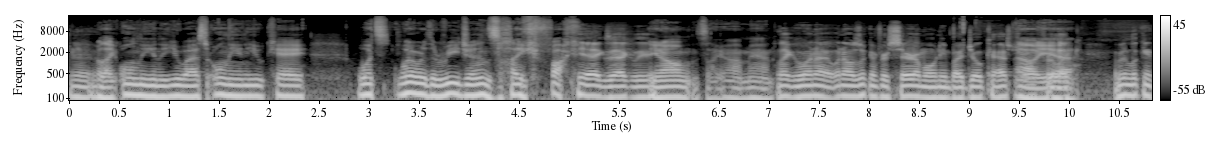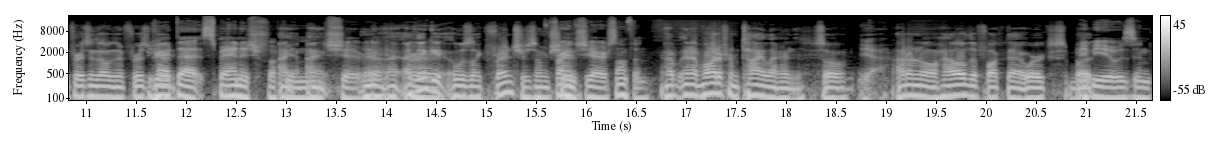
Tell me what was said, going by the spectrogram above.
Yeah. or like only in the U.S. or only in the U.K. What's what were the regions like? Fuck, yeah, exactly. you know, it's like oh man. Like when I when I was looking for Ceremony by Joe Castro. Oh, yeah. Like, I've been looking for it since I was in first You grade. had that Spanish fucking I- shit, right? No, I, I think it was like French or some French, shit. yeah, or something. I, and I bought it from Thailand, so Yeah, I don't know how the fuck that works. But maybe it was in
